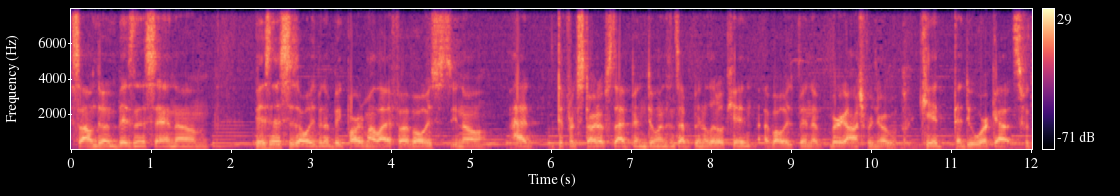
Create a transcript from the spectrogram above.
so I'm doing business, and um, business has always been a big part of my life. I've always, you know, had different startups that I've been doing since I've been a little kid. I've always been a very entrepreneurial kid that do workouts with,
